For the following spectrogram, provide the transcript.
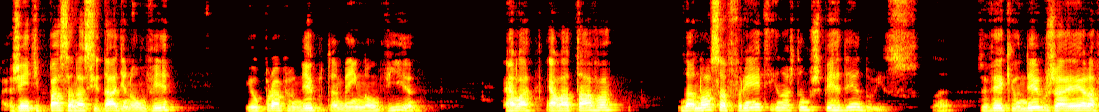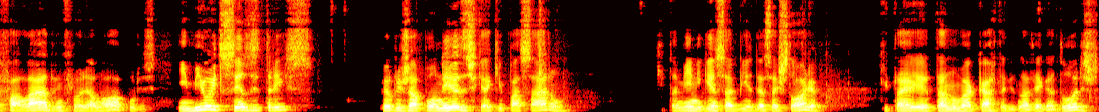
a gente passa na cidade e não vê, e o próprio negro também não via, ela ela estava na nossa frente e nós estamos perdendo isso. Né? Você vê que o negro já era falado em Florianópolis em 1803 pelos japoneses que aqui passaram, que também ninguém sabia dessa história, que está tá numa carta de navegadores,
